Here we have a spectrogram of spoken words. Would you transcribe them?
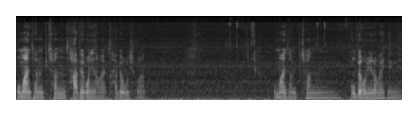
53,400원이 나와요. 450원. 53,500원이라고 해야 되겠네요.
